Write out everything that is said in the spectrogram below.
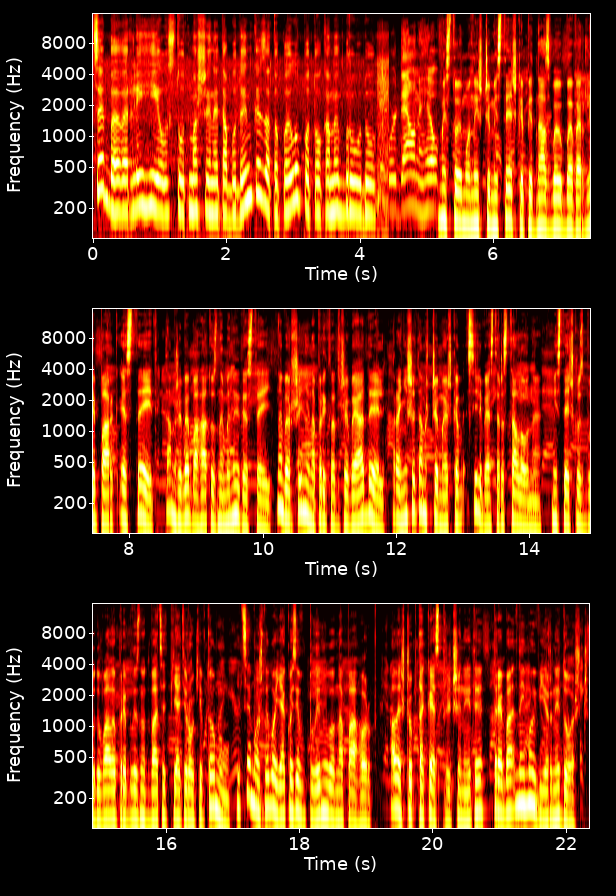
Це Беверлі Гілз. Тут машини та будинки затопило потоками бруду. Ми стоїмо нижче містечка під назвою Беверлі Парк Естейт. Там живе багато знаменитостей. На вершині, наприклад, живе Адель. Раніше там ще мешкав Сільвестр Сталоне. Містечко збудували приблизно 25 років тому, і це можливо якось вплинуло на пагорб. Але щоб таке спричинити, треба неймовірний дощ.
